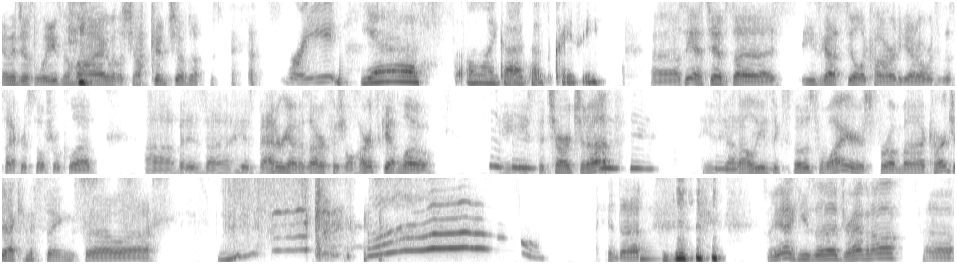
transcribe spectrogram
And then just leaves him behind with a shotgun shoved up his ass. Right? Yes. Oh my god, that's crazy. Uh, so yeah, Jeb's uh, he's got to steal a car to get over to the Cypress Social Club, uh, but his uh, his battery on his artificial heart's getting low. He needs to charge it up. He's got all these exposed wires from uh, carjacking this thing, so uh, Oh. and uh, so yeah, he's uh, driving off, uh,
